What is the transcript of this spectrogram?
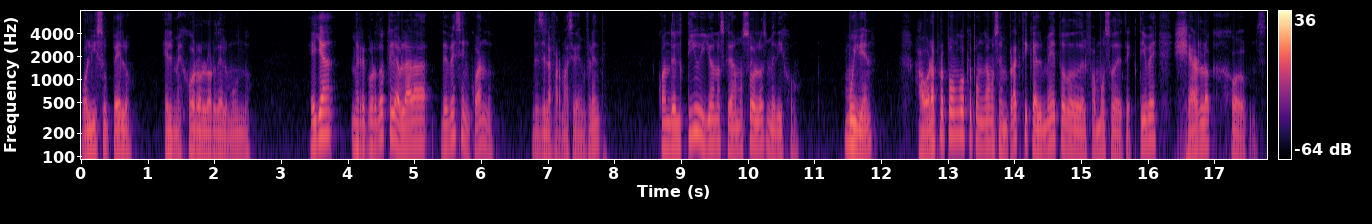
Olí su pelo, el mejor olor del mundo. Ella me recordó que le hablara de vez en cuando, desde la farmacia de enfrente. Cuando el tío y yo nos quedamos solos, me dijo, Muy bien, Ahora propongo que pongamos en práctica el método del famoso detective Sherlock Holmes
